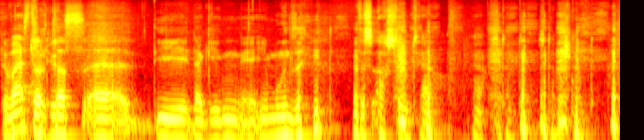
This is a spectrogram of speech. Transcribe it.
Du weißt doch, dass äh, die dagegen äh, immun sind. Das, ach, stimmt, ja. Ja, stimmt, stimmt, stimmt.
